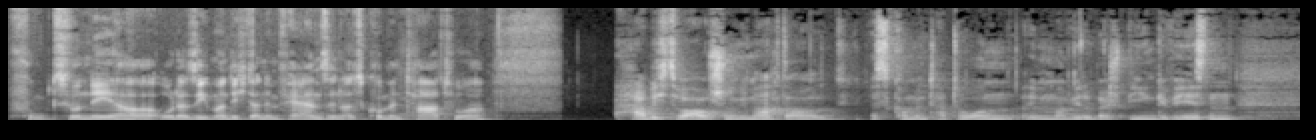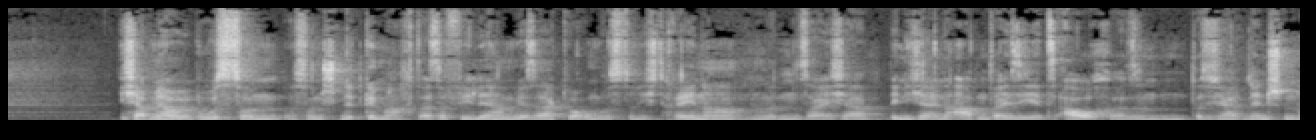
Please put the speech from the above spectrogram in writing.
Funktionär oder sieht man dich dann im Fernsehen als Kommentator? Habe ich zwar auch schon gemacht, aber als Kommentatoren immer mal wieder bei Spielen gewesen. Ich habe mir aber bewusst so einen, so einen Schnitt gemacht. Also viele haben gesagt, warum wirst du nicht Trainer? Und dann sage ich, ja, bin ich ja in einer Art und Weise jetzt auch. Also, dass ich halt Menschen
